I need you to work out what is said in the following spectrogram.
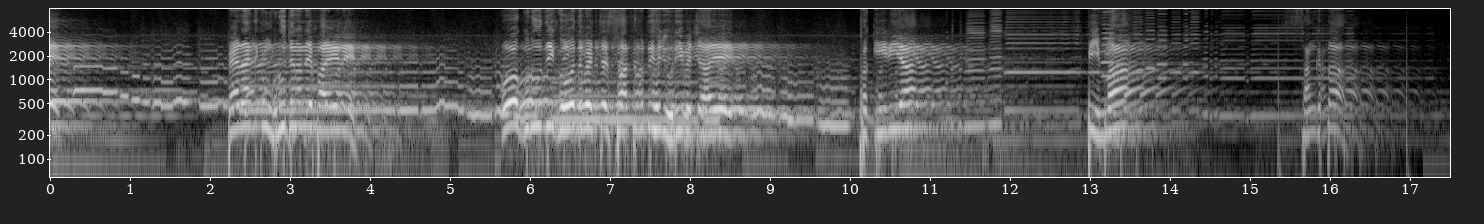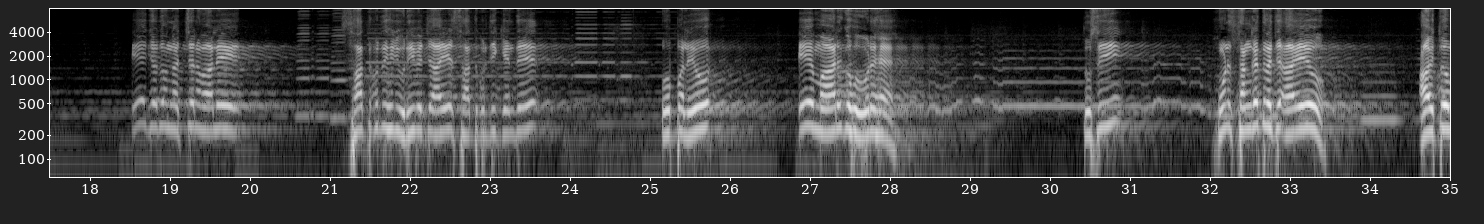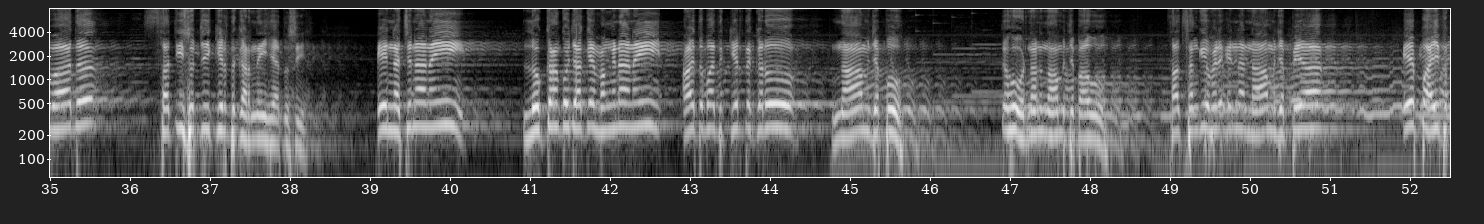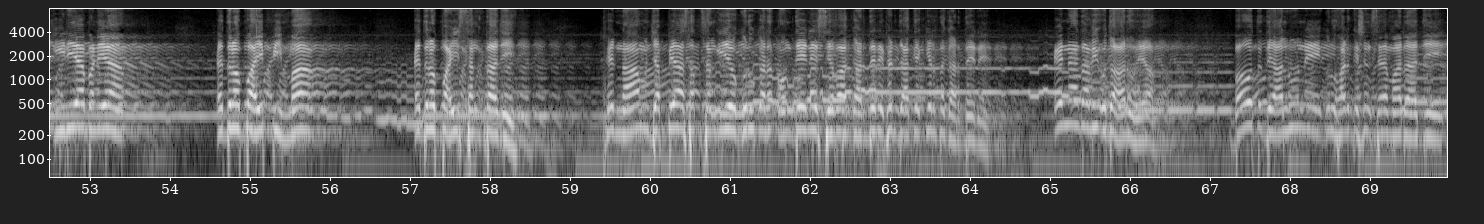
ਪੈਰਾਂ 'ਚ ਘੁੰਗਰੂ ਜਿਨ੍ਹਾਂ ਨੇ ਪਾਏ ਨੇ, ਉਹ ਗੁਰੂ ਦੀ ਗੋਦ ਵਿੱਚ, ਸਤਿਗੁਰ ਦੀ ਹਜ਼ੂਰੀ ਵਿੱਚ ਆਏ। ਫਕੀਰੀਆ, ਭੀਮਾ, ਸੰਗਤਾ। ਇਹ ਜਦੋਂ ਨੱਚਣ ਵਾਲੇ ਸਤਿਗੁਰ ਦੀ ਹਜ਼ੂਰੀ ਵਿੱਚ ਆਏ, ਸਤਿਗੁਰ ਜੀ ਕਹਿੰਦੇ, ਉਹ ਭਲਿਓ, ਇਹ ਮਾਰਗ ਹੋਰ ਹੈ। ਤੁਸੀਂ ਹੁਣ ਸੰਗਤ ਵਿੱਚ ਆਏ ਹੋ। ਅੱਜ ਤੋਂ ਬਾਅਦ ਸੱਚੀ ਸੁੱਚੀ ਕਿਰਤ ਕਰਨੀ ਹੈ ਤੁਸੀਂ। ਇਹ ਨੱਚਣਾ ਨਹੀਂ, ਲੋਕਾਂ ਕੋ ਜਾ ਕੇ ਮੰਗਣਾ ਨਹੀਂ, ਅੱਜ ਤੋਂ ਬਾਅਦ ਕਿਰਤ ਕਰੋ, ਨਾਮ ਜਪੋ ਤੇ ਹੋਰਨਾਂ ਨੂੰ ਨਾਮ ਜਪਾਓ। ਸਤ ਸੰਗਿਓ ਫਿਰ ਇਹਨਾਂ ਨਾਮ ਜਪਿਆ। ਇਹ ਭਾਈ ਫਕੀਰੀਆ ਬਣਿਆ। ਇਧਰੋਂ ਭਾਈ ਭੀਮਾ, ਇਧਰੋਂ ਭਾਈ ਸੰਗਤਾ ਜੀ। ਫਿਰ ਨਾਮ ਜਪਿਆ ਸਤ ਸੰਗਿਓ ਗੁਰੂ ਘਰ ਆਉਂਦੇ ਨੇ, ਸੇਵਾ ਕਰਦੇ ਨੇ, ਫਿਰ ਜਾ ਕੇ ਕਿਰਤ ਕਰਦੇ ਨੇ। ਇਹਨਾਂ ਦਾ ਵੀ ਉਧਾਰ ਹੋਇਆ। ਬਹੁਤ ਦਿਆਲੂ ਨੇ ਗੁਰੂ ਹਰਕ੍ਰਿਸ਼ਨ ਸਾਹਿਬ ਮਹਾਰਾਜ ਜੀ।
